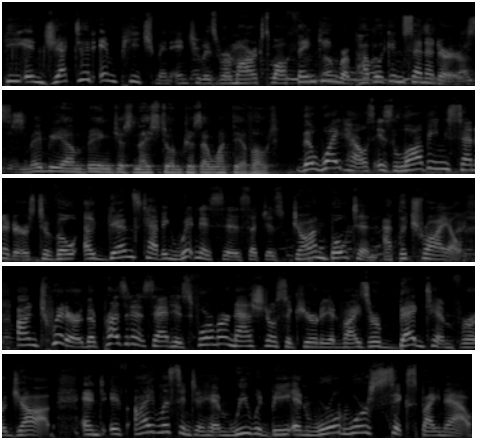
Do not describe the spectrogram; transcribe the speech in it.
he injected impeachment into his remarks while thanking Republican senators. Maybe I'm being just nice to them because I want their vote. The White House is lobbying senators to vote against having witnesses such as John Bolton at the trial. On Twitter, the president said his former national security advisor begged him for a job. And if I listened to him, we would be in World War VI by now.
